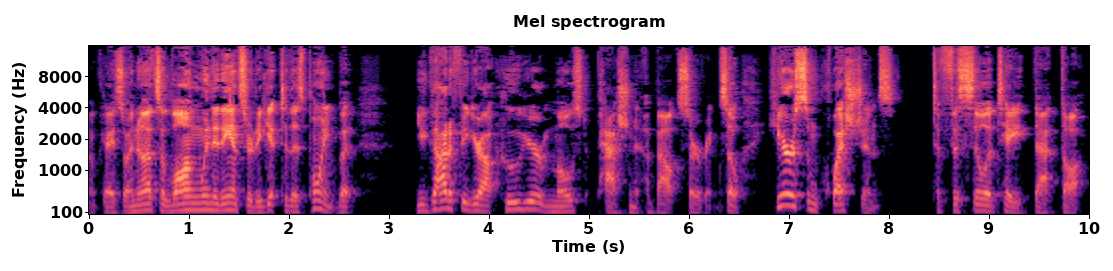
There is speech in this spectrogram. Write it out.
Okay, so I know that's a long winded answer to get to this point, but you got to figure out who you're most passionate about serving. So here are some questions to facilitate that thought.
